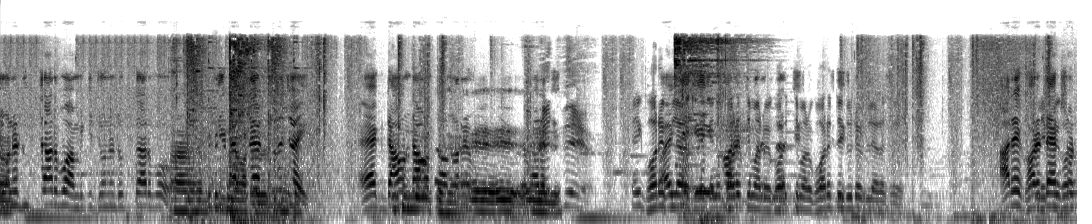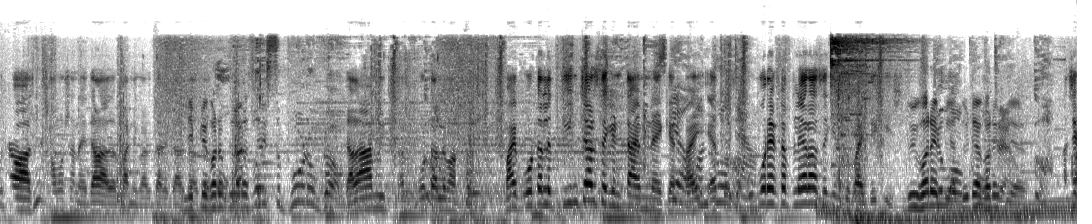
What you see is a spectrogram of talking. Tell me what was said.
জোনে ঢুকতে পারব? আমি কি জোনে ঢুকতে পারব? হ্যাঁ, পিছনে যাই। এক ডাউন ডাউন এই ঘরে প্লেয়ার আছে ঘরে ঘরেতে মারবে ঘরেতে মারবে ঘরেতে দুইটা প্লেয়ার আছে। আরে ঘরে ট্যাগ শট খাওয়া আছে সমস্যা নাই দাঁড়া দাঁড়া, পানি বার দাঁড়া দাঁড়া লিফটে ঘরে প্লেয়ার আছে. দাদা আমি পোর্টালে মারতে ভাই পোর্টালে তিন চার সেকেন্ড টাইম নাই কেন ভাই? এত উপরে একটা প্লেয়ার আছে কিন্তু ভাই দেখিস। দুই ঘরে প্লেয়ার দুইটা ঘরে প্লেয়ার আচ্ছা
